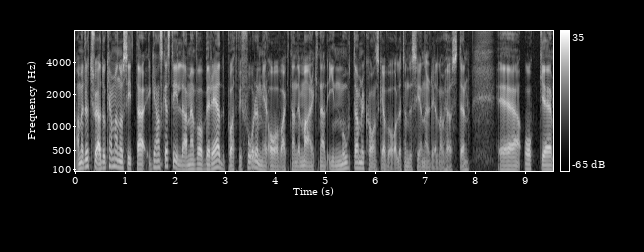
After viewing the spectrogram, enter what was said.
ja men då tror jag då kan man nog sitta ganska stilla men vara beredd på att vi får en mer avvaktande marknad in mot det amerikanska valet under senare delen av hösten. Eh, och eh,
